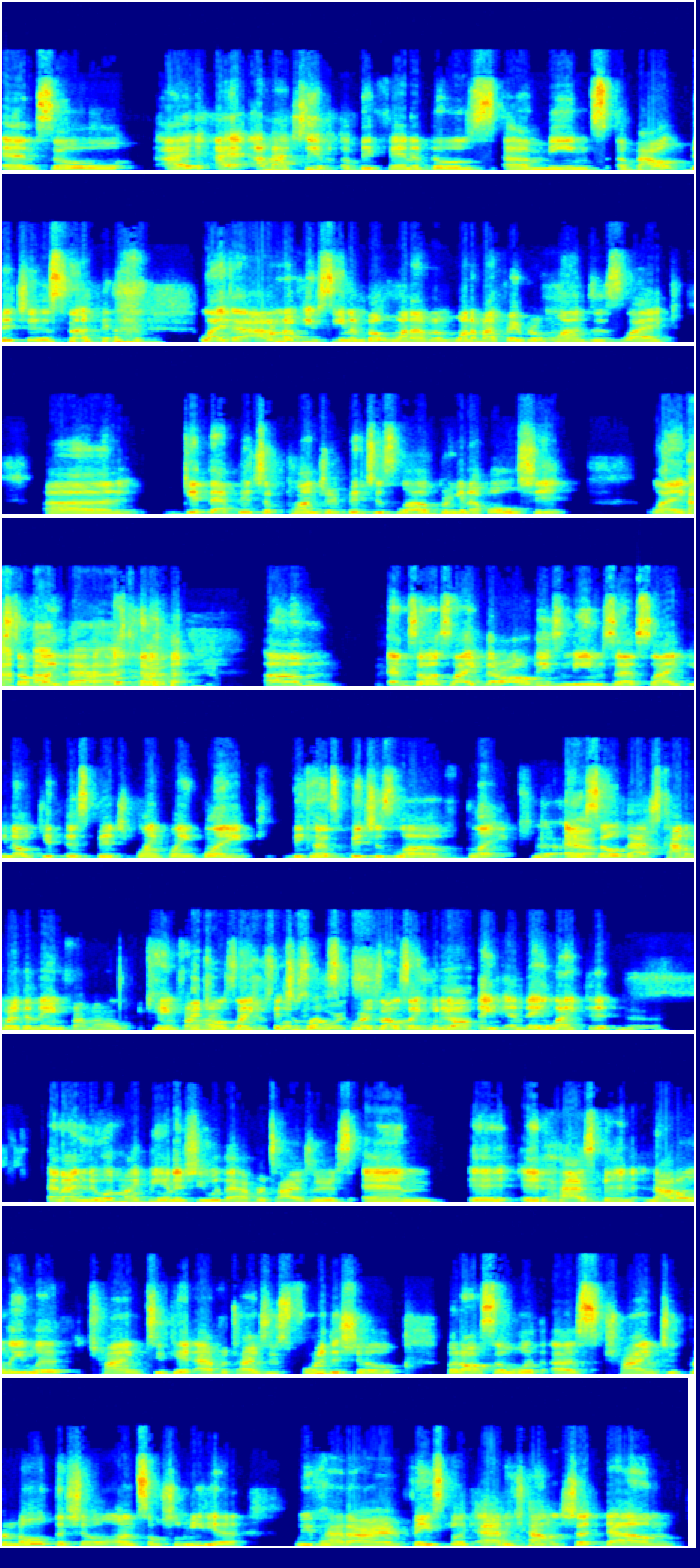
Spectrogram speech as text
And so I, I am actually a big fan of those uh, memes about bitches. like I, I, don't know if you've seen them, but one of them, one of my favorite ones is like, uh, get that bitch a plunger. Bitches love bringing up old shit, like stuff like that. um, and so it's like there are all these memes that's like you know get this bitch blank blank blank because bitches love blank yeah. and yeah. so that's kind of where the name from I came from bitches, i was like bitches, bitches love, sports. sports. i was like what do yeah. y'all think and they liked it yeah and I knew it might be an issue with advertisers, and it, it has been not only with trying to get advertisers for the show, but also with us trying to promote the show on social media. We've had our Facebook ad account shut down.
